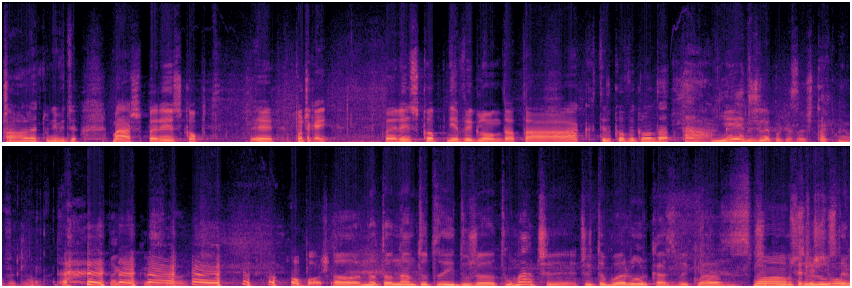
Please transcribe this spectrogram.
Ale tu nie widzę. Masz peryskop. Yy, poczekaj. Peryskop nie wygląda tak, tylko wygląda tak. Nie, źle pokazałeś. Tak miał wyglądać. tak pokazywałem. O Boże. O, no to nam to tutaj dużo tłumaczy. Czyli to była rurka zwykła z, przy No, pomocy przecież ci luster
